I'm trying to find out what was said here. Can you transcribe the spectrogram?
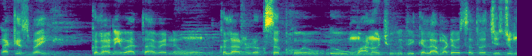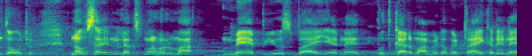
રાકેશભાઈ? કલાની વાત આવે ને હું કલાનો રક્ષક હોઉં એવું એવું માનું છું કે કલા માટે હું સતત ઝઝુમતો હોઉં છું. નવસારીના લક્ષ્મણ હોલમાં મેં પિયુષભાઈ અને ભૂતકાળમાં અમે લોકો ટ્રાય કરીને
